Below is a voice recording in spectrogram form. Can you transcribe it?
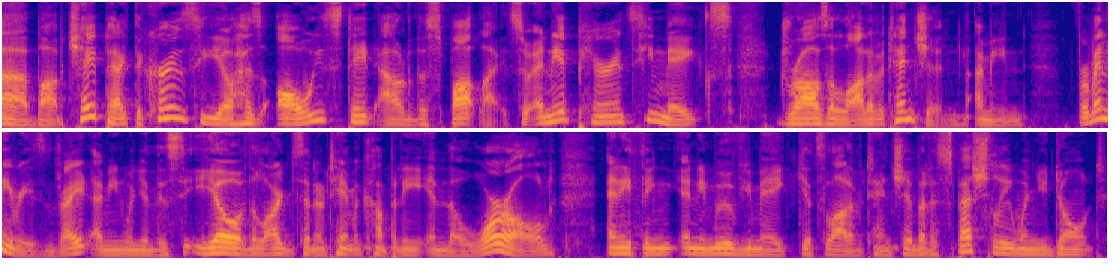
uh, Bob Chapek, the current CEO, has always stayed out of the spotlight, so any appearance he makes draws a lot of attention. I mean, for many reasons, right? I mean, when you're the CEO of the largest entertainment company in the world, anything, any move you make gets a lot of attention, but especially when you don't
